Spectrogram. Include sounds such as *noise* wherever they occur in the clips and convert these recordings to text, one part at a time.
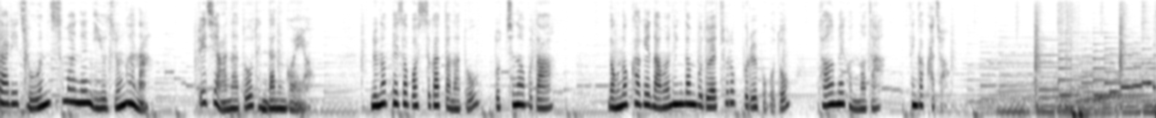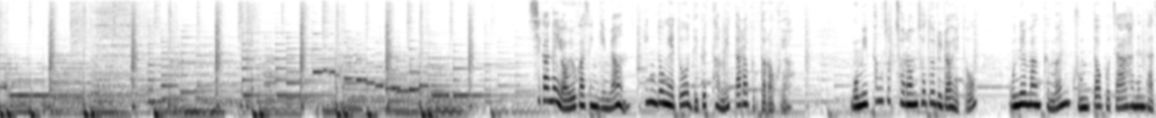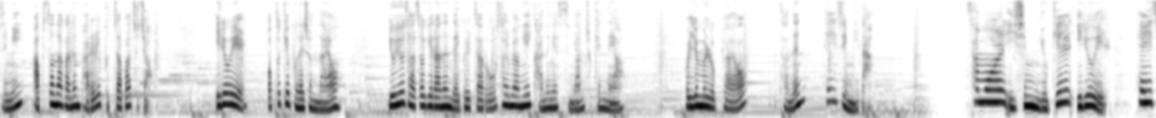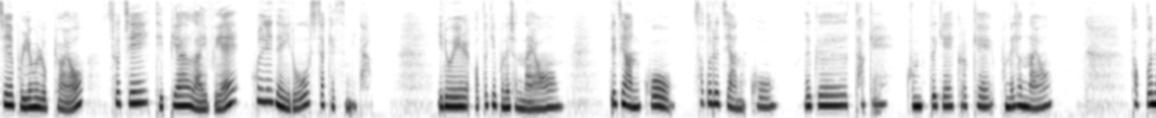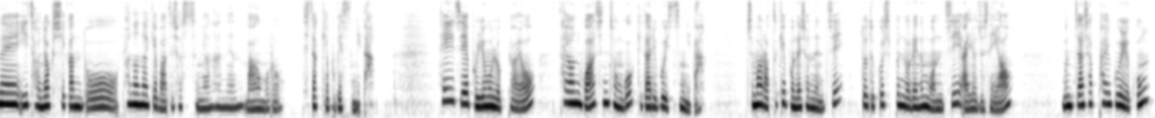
날이 좋은 수많은 이유 중 하나. 뛰지 않아도 된다는 거예요. 눈앞에서 버스가 떠나도 놓치나 보다. 넉넉하게 남은 횡단보도의 초록불을 보고도 다음에 건너자 생각하죠. 시간에 여유가 생기면 행동에도 느긋함이 따라 붙더라고요. 몸이 평소처럼 서두르려 해도 오늘만큼은 굶떠보자 하는 다짐이 앞서 나가는 발을 붙잡아 주죠. 일요일 어떻게 보내셨나요? 유유자적이라는 네 글자로 설명이 가능했으면 좋겠네요. 볼륨을 높여요. 저는 헤이즈입니다. 3월 26일 일요일 헤이즈의 볼륨을 높여요. 수지 DPR LIVE의 Holiday로 시작했습니다. 일요일 어떻게 보내셨나요? 뛰지 않고, 서두르지 않고, 느긋하게, 굼뜨게 그렇게 보내셨나요? 덕분에 이 저녁 시간도 편안하게 맞으셨으면 하는 마음으로 시작해 보겠습니다. 헤이즈의 볼륨을 높여요. 사연과 신청곡 기다리고 있습니다. 주말 어떻게 보내셨는지 또 듣고 싶은 노래는 뭔지 알려주세요. 문자 샵 8910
